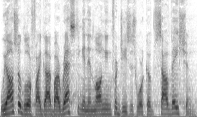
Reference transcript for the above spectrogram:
we also glorify God by resting in and longing for Jesus' work of salvation.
